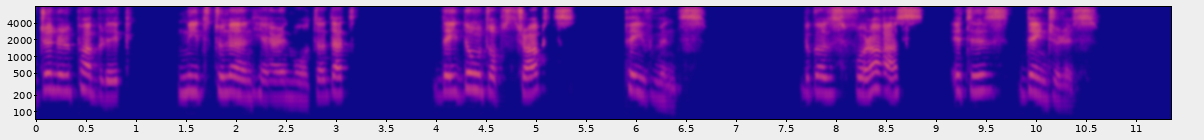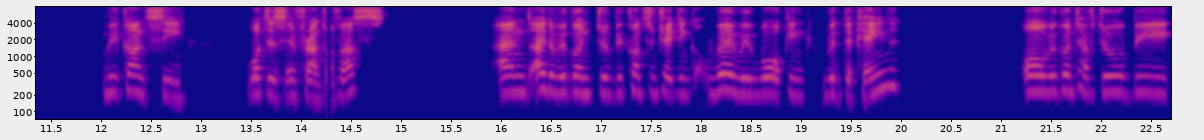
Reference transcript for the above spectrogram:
general public needs to learn here in Malta, that they don't obstruct pavements. Because for us, it is dangerous. We can't see what is in front of us. And either we're going to be concentrating where we're walking with the cane, or we're going to have to be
